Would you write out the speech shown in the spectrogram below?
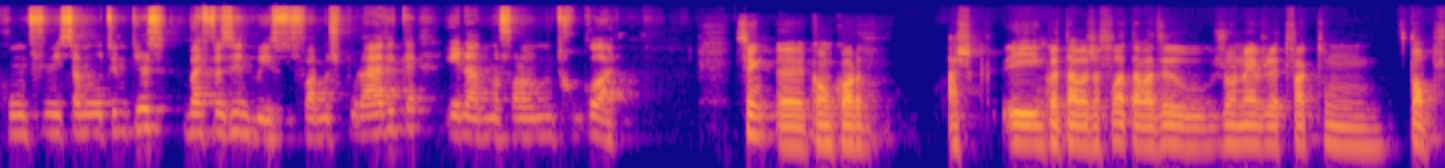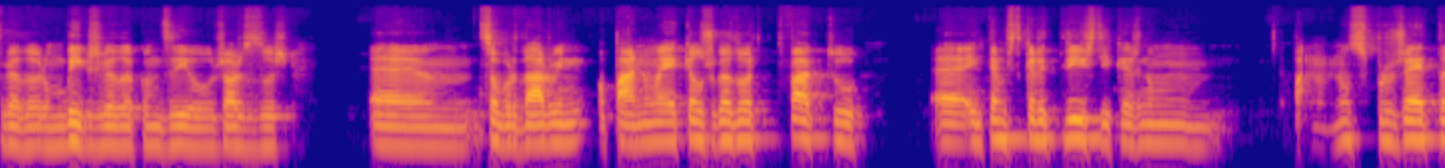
com definição no último terço, vai fazendo isso de forma esporádica e não de uma forma muito regular. Sim, uh, concordo. Acho que, enquanto estavas a falar, estava a dizer o João Neves é de facto um top jogador, um big jogador, como dizia o Jorge Jesus um, sobre Darwin, opa, não é aquele jogador que de facto, uh, em termos de características, não, não, não, se projeta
